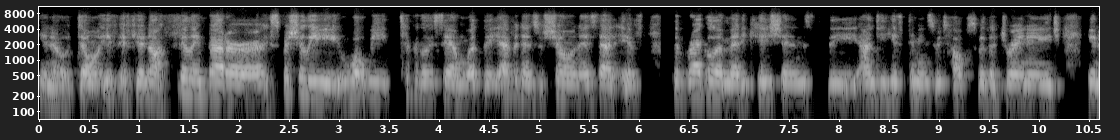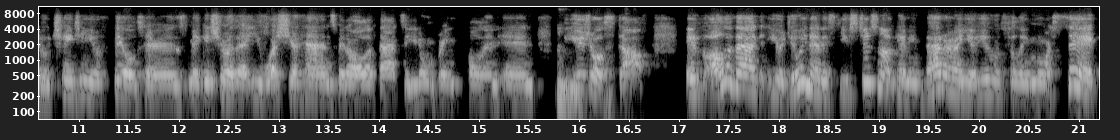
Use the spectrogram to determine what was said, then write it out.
you know, don't, if, if you're not feeling better, especially what we typically say and what the evidence has shown is that if the regular medications, the antihistamines, which helps with the drainage, you know, changing your filters, making sure that you wash your hands with all of that so you don't bring pollen in, mm-hmm. the usual stuff. If all of that you're doing and it's, you're still not getting better and you're even feeling more sick,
